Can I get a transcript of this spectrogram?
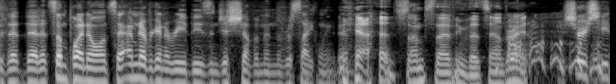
that that at some point I won't say I'm never going to read these and just shove them in the recycling bin. Yeah, I'm, I think that sounds right. I'm sure she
